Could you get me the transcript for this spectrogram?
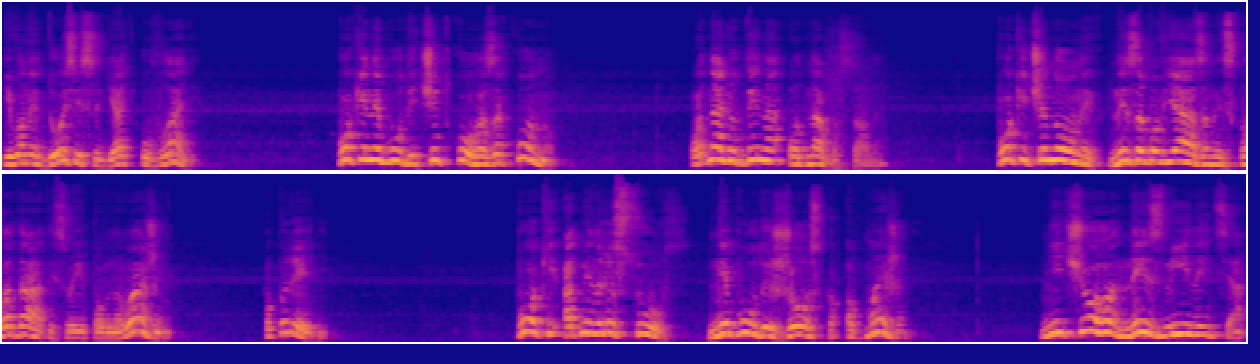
і вони досі сидять у владі. Поки не буде чіткого закону, одна людина одна посада. Поки чиновник не зобов'язаний складати свої повноваження, попередні, поки адмінресурс не буде жорстко обмежений, нічого не зміниться.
